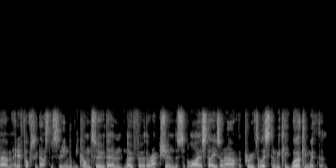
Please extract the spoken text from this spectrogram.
Um, and if obviously that's the decision that we come to, then no further action. The supplier stays on our approved list and we keep working with them.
